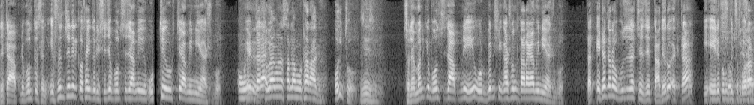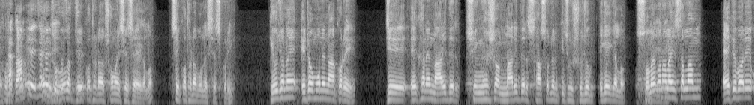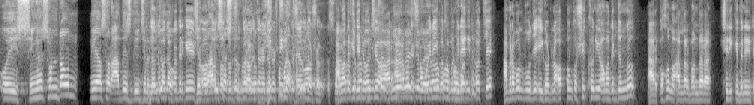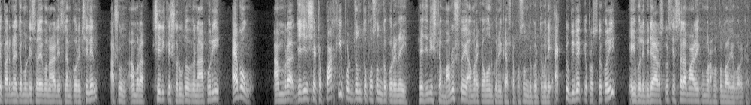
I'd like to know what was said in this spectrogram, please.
যেটা আপনি বলতেছেন ইফরিদ্দিনের কথাই ধরি সে যে বলছে যে আমি উঠতে উঠতে আমি নিয়ে আসব। এর দ্বারা সুলাইমান সাল্লাম ওঠার আগে। ওই তো। জি জি। সুলেমানকে বলছে যে আপনি উঠবেন সিংহাসন তার আগে আমি নিয়ে আসব। তার এটা দ্বারা বোঝা যাচ্ছে যে তাদেরও একটা এইরকম কিছু করার ক্ষমতা আমি এই জায়গায় একটু বলতে চাচ্ছি যে কথাটা সময় শেষ হয়ে গেল সে কথাটা বলে শেষ করি। কেউ যেন এটাও মনে না করে যে এখানে নারীদের সিংহাসন নারীদের শাসনের কিছু সুযোগ এগিয়ে গেল। সোলাইমান আলাহিসাল্লাম একেবারে ওই সিংহাসনটাও নিয়ে আসার আদেশ দিয়েছিলেন। ধন্যবাদ আপনাদেরকে যে নারী অত্যন্ত শাসিতের সুন্দর প্রতি আলোচনার জন্য ভিত্তি না সম্মানিত থাকে। সুধী দর্শক আমাদেরকে যেতে হচ্ছে আর আমাদের সময় নেই কথা বলে বিদায় নিতে হচ্ছে। আমরা বলব যে এই ঘটনা অত্যন্ত শিক্ষণীয় আমাদের জন্য আর কখনো আল্লাহর বান্দারা সিরিকে মেনে নিতে পারে না যেমনটি সুলাইমান আলী ইসলাম করেছিলেন। আসুন আমরা সিরিকে স্বরূপভাবে না করি এবং আমরা যে জিনিসটা একটা পাখি পর্যন্ত পছন্দ করে নেই, সেই জিনিসটা মানুষ হয়ে আমরা কেমন করে কাজটা পছন্দ করতে পারি? একটু বিবেককে প্রশ্ন করি, এই বলে বিদায় আরজ করছি। আসসালামু আলাইকুম রহমতুল্লাহ বরকাত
